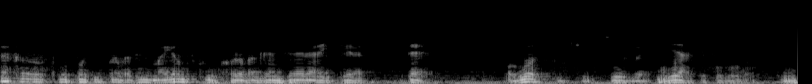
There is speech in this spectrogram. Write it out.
Tak o kłopoty w prowadzeniu majątku, choroba Grangera i teraz te pogłoski wśród służby. Jakie pogłoski?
